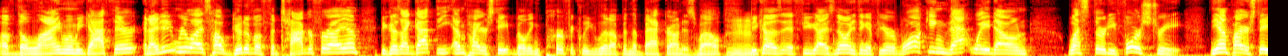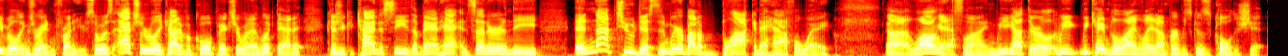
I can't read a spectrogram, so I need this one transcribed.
of the line when we got there, and I didn't realize how good of a photographer I am because I got the Empire State Building perfectly lit up in the background as well. Because if you guys know anything, if you're walking that way down West 34th Street, the Empire State Building's right in front of you. So it was actually really kind of a cool picture when I looked at it because you could kind of see the Manhattan Center and the, and not too distant. We were about a block and a half away. Uh, long ass line. We got there. We, we came to the line late on purpose because it's cold as shit.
